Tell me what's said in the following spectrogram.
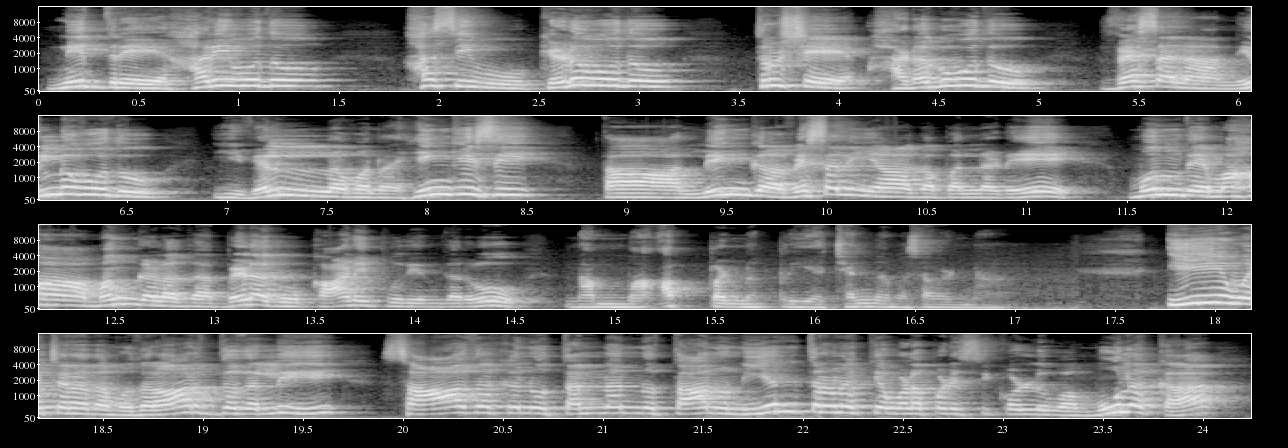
ನಿದ್ರೆ ಹರಿವುದು, ಹಸಿವು ಕೆಡುವುದು, ತೃಷೆ ಹಡಗುವುದು, ವ್ಯಸನ ನಿಲ್ಲುವುದು ಇವೆಲ್ಲವನ ಹಿಂಗಿಸಿ ತಾ ಲಿಂಗ ವ್ಯಸನಿಯಾಗಬಲ್ಲಡೆ. ಮುಂದೆ ಮಹಾಮಂಗಳದ ಬೆಳಗು ಕಾಣಿಪುದೆಂದರು ನಮ್ಮ ಅಪ್ಪಣ್ಣ ಪ್ರಿಯ ಚೆನ್ನಬಸವಣ್ಣ. ಈ ವಚನದ ಮೊದಲಾರ್ಧದಲ್ಲಿ ಸಾಧಕನು ತನ್ನನ್ನು ತಾನು ನಿಯಂತ್ರಣಕ್ಕೆ ಒಳಪಡಿಸಿಕೊಳ್ಳುವ ಮೂಲಕ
